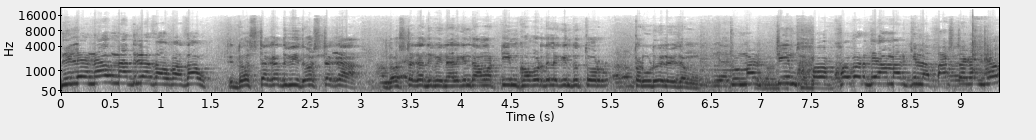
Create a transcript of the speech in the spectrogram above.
নিলে নাও না দিলে যাও গা যাও। তুই দশ টাকা দিবি দশ টাকা দশ টাকা দিবি নাহলে কিন্তু আমার টিম খবর দিলে কিন্তু তোর তোর উড়ে লই যাব। তোমার টিম খবর দিয়ে আমার কিলা পাঁচ টাকা নেও।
